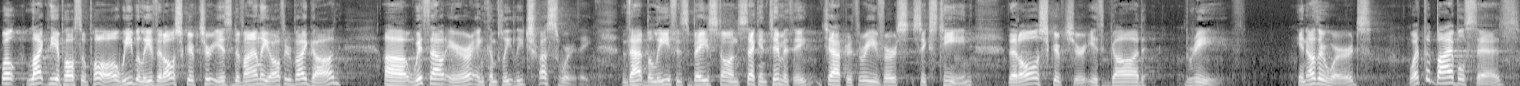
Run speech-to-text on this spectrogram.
Well, like the Apostle Paul, we believe that all scripture is divinely authored by God, uh, without error, and completely trustworthy. That belief is based on 2 Timothy chapter 3 verse 16 that all scripture is God breathed. In other words, what the Bible says,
